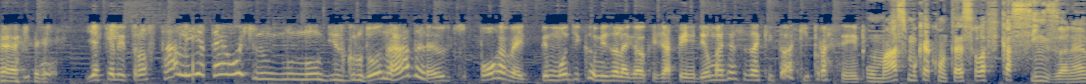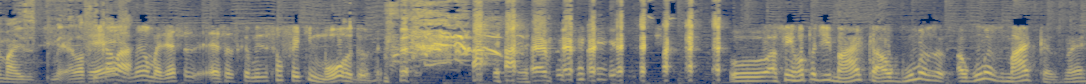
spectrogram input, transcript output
É. E, pô, e aquele troço tá ali até hoje, não, não, desgrudou nada. Eu, que porra, velho. Tem um monte de camisa legal que já perdeu, mas essas aqui estão aqui pra sempre. O máximo que acontece, ela fica cinza, né? Mas ela fica é, lá. não, mas essas, essas camisas são feitas em mordo. velho. O, assim, roupa de marca, algumas, algumas marcas, né?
